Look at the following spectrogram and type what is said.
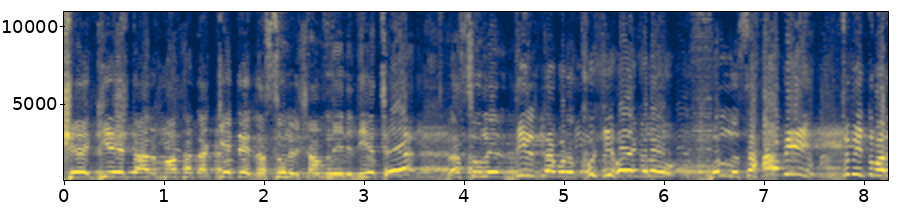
সে গিয়ে তার মাথাটা কেটে রাসুলের সামনে এনে দিয়েছে। রাসুলের দিলটা বড় খুশি হয়ে গেল। বলল, সাহাবি, তুমি তোমার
